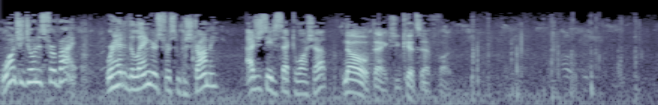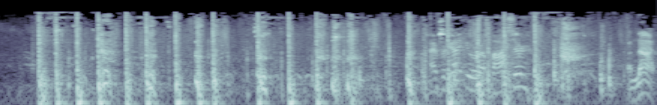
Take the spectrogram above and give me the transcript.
Why don't you join us for a bite? We're headed to Langer's for some pastrami. I just need a sec to wash up. No, thanks. You kids have fun. I forgot you were a boxer. I'm not.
